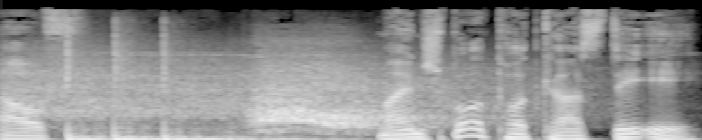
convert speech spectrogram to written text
auf meinsportpodcast.de.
